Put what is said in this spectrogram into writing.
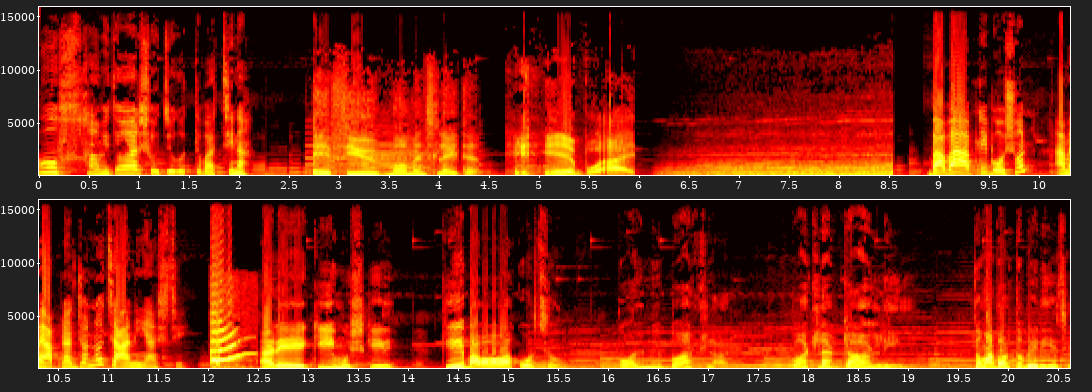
উফ আমি তো আর সহ্য করতে পারছি না। A few moments later. yeah, boy. বাবা আপনি বসুন আমি আপনার জন্য চা নিয়ে আসছি। আরে কি মুশকিল। কি বাবা বাবা করছ? Call me butler butler darling তোমার বর তো বেরিয়েছে।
